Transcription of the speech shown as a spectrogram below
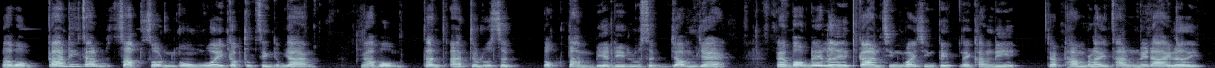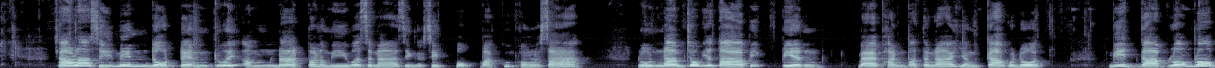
นะครับผมการที่ท่านสับสนงงงวยกับทุกสิ่งทุกอย่างนะครับผมท่านอาจจะรู้สึกตกต่ำเบี้ยดินรู้สึกย่ำแย่แต่บอกได้เลยการชิงไหวชิงพริบในครั้งนี้จะทำอะไรท่านไม่ได้เลย ชาวราศีมินโดดเด่นด้วยอำนาจบารมีวาสนาสิ่งศักดิ์สิทธิ์ปกปักคุ้มครองรักษาหนุนนำโชคชะตาพลิกเปลี่ยน แปรผันพัฒนาอย่างก้าวกระโดด มีดดาบล้อมรอบ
